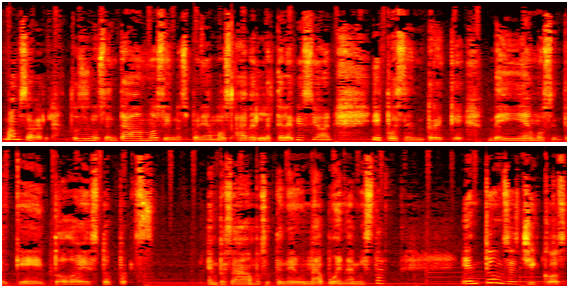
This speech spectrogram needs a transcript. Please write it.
vamos a verla. Entonces nos sentábamos y nos poníamos a ver la televisión y pues entre que veíamos, entre que todo esto, pues empezábamos a tener una buena amistad. Entonces, chicos,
